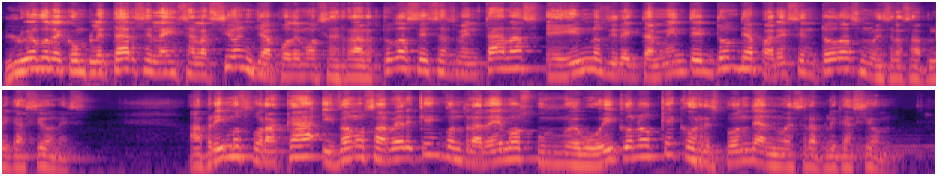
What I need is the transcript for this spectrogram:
Luego de completarse la instalación ya podemos cerrar todas esas ventanas e irnos directamente donde aparecen todas nuestras aplicaciones. Abrimos por acá y vamos a ver que encontraremos un nuevo icono que corresponde a nuestra aplicación.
